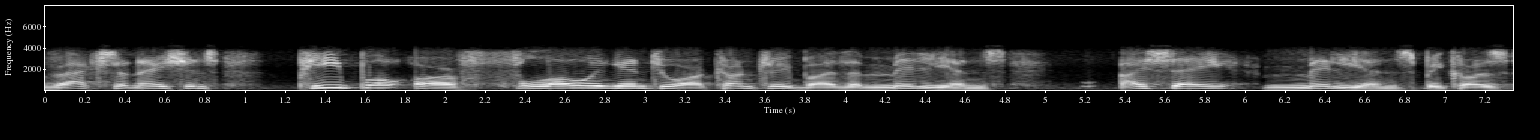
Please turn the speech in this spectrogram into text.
vaccinations. People are flowing into our country by the millions. I say millions because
